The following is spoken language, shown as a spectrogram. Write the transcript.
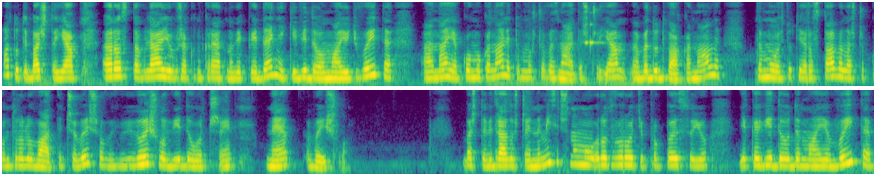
А тут, і бачите, я розставляю вже конкретно в який день, які відео мають вийти, на якому каналі, тому що ви знаєте, що я веду два канали. Тому ось тут я розставила, щоб контролювати, чи вийшло, вийшло відео, чи не вийшло. Бачите, відразу ще й на місячному розвороті прописую, яке відео де має вийти,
